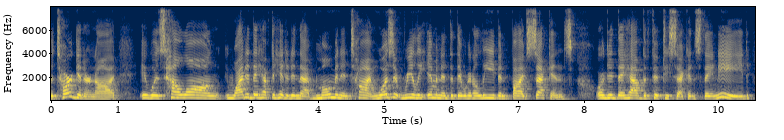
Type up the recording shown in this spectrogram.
the target or not. It was how long. Why did they have to hit it in that moment in time? Was it really imminent that they were going to leave in five seconds, or did they have the fifty seconds they need?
